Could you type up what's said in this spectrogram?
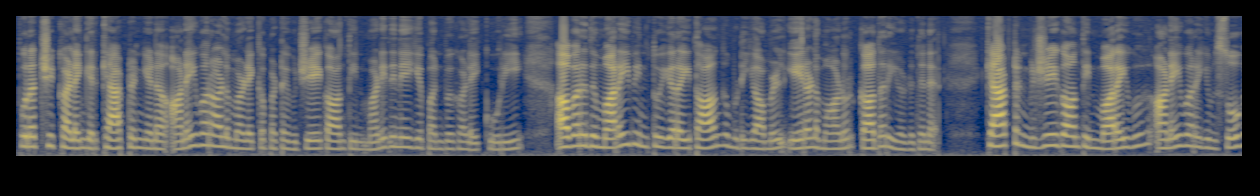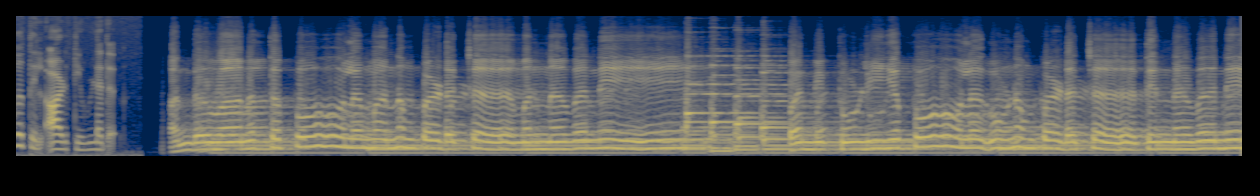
புரட்சி கலைஞர் கேப்டன் என அனைவராலும் அழைக்கப்பட்ட விஜயகாந்தின் மனிதநேய பண்புகளை கூறி அவரது மறைவின் துயரை தாங்க முடியாமல் ஏராளமானோர் கதறி எழுதினர். கேப்டன் விஜயகாந்தின் மறைவு அனைவரையும் சோகத்தில் ஆழ்த்தியுள்ளது. அந்த வானத்தை போல மனம் படைச்ச மன்னவனே. பனி துளிய போல குணம் படைச்ச தென்னவனே.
